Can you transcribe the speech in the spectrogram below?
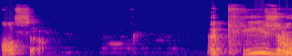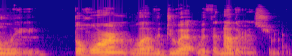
also. Occasionally, the horn will have a duet with another instrument.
